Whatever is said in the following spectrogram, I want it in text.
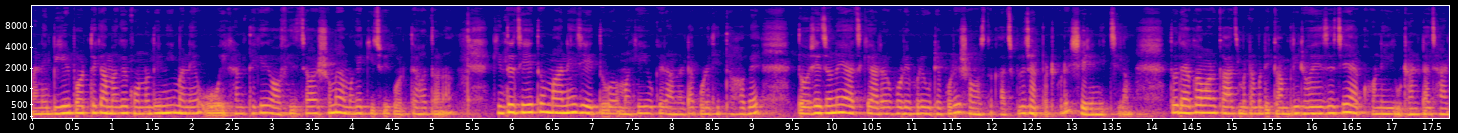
মানে বিয়ের পর থেকে আমাকে কোনো দিনই মানে ও এখান থেকে অফিস যাওয়ার সময় আমাকে কিছুই করতে হতো না। কিন্তু যেহেতু মানে যেহেতু আমাকেই ওকে রান্নাটা করে দিতে হবে, তো সেই জন্যই আজকে আরও ভোরে ভোরে উঠে পড়ে সমস্ত কাজগুলো ঝটপট করে সেরে নিচ্ছিলাম। তো দেখো আমার কাজ মোটামুটি কমপ্লিট হয়ে এসেছে, এখন এই উঠানটা ঝাঁট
